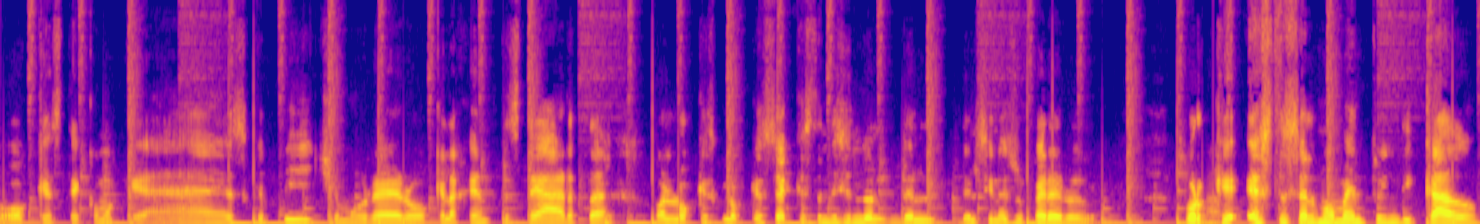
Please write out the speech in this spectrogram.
o que esté como que, ah, es que pinche murero, que la gente esté harta, o lo que, lo que sea que estén diciendo del, del- cine de superhéroes, güey. Porque este es el momento indicado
